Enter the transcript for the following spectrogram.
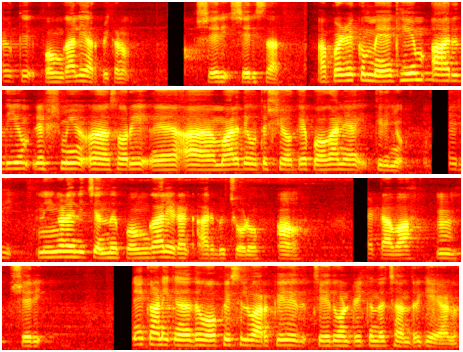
ഞങ്ങൾക്ക് പൊങ്കാലി അർപ്പിക്കണം. ശരി ശരി സാർ. അപ്പോഴേക്കും മേഘയും ആരതിയും ലക്ഷ്മിയും സോറി മാലതി ഉത്തശ്ശിയും ഒക്കെ പോകാനായി തിരിഞ്ഞു. ശരി. നിങ്ങളിനി ചെന്ന് പൊങ്കാലിടാൻ ആരംഭിച്ചോളൂ. ആ. ഏട്ടാ വാ. ശരി. എന്നെ കാണിക്കുന്നത് ഓഫീസിൽ വർക്ക് ചെയ്ത് ചെയ്തുകൊണ്ടിരിക്കുന്ന ചന്ദ്രികയാണ്.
